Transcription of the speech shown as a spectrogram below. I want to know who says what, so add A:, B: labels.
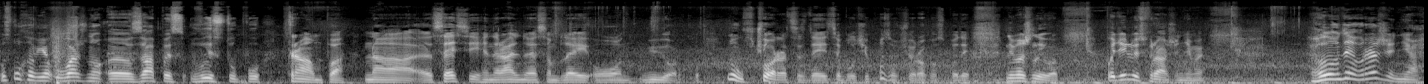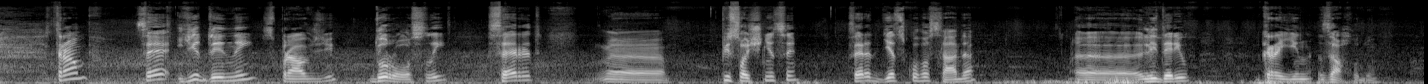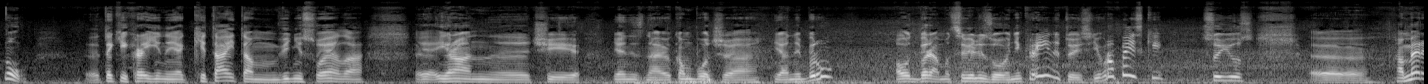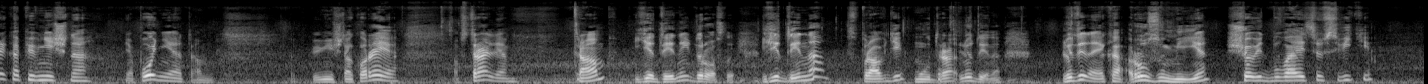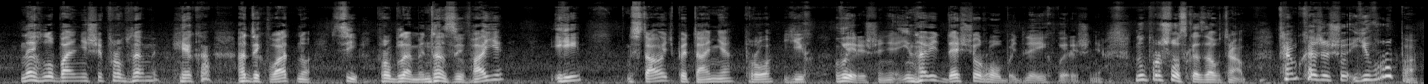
A: Послухав я уважно е, запис виступу Трампа на е, сесії Генеральної асамблеї ООН в Нью-Йорку. Ну, вчора це здається було, чи позавчора, господи, неважливо. Поділюсь враженнями. Головне враження: Трамп це єдиний справді дорослий серед е, пісочниці, серед дитячого сада е, лідерів країн Заходу. Ну, такі країни, як Китай, там, Венесуела, е, Іран е, чи я не знаю, Камбоджа я не беру. А от беремо цивілізовані країни, тобто Європейський Союз, е, Америка Північна, Японія, там, Північна Корея, Австралія. Трамп єдиний дорослий, єдина справді мудра людина. Людина, яка розуміє, що відбувається в світі, найглобальніші проблеми, яка адекватно ці проблеми називає і ставить питання про їх вирішення, і навіть дещо робить для їх вирішення. Ну про що сказав Трамп? Трамп каже, що Європа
